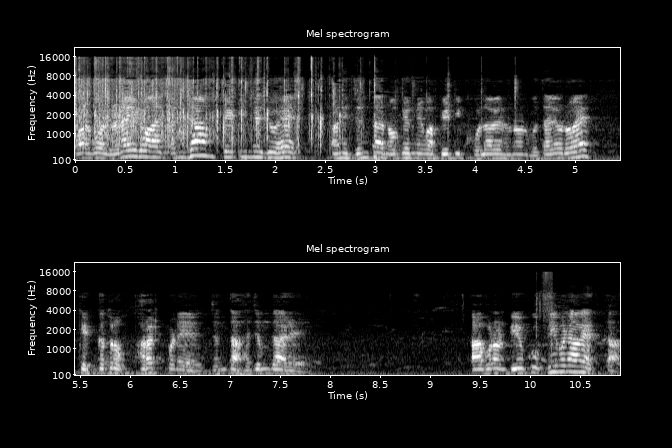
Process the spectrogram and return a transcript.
और वो लड़ाई वो आज अंजाम पेटी में जो है અને જનતા નોકેરને એમાં પેટી ખોલાવે એનો બતાવ્યો રહે કે કતરો ફરક પડે, જનતા હજમદાર હે. આપણો બેવકૂફ નહીં બનાવે હતા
